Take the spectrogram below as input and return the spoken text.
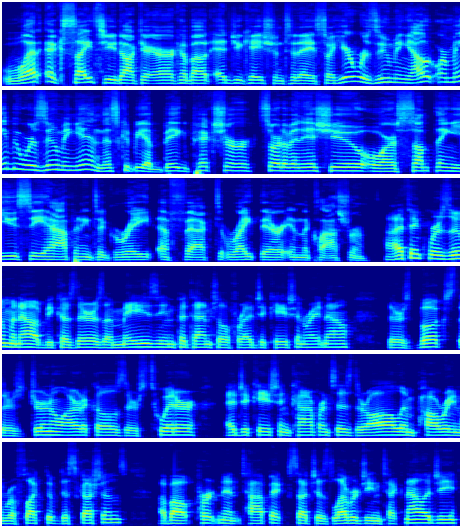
What excites you, Dr. Eric, about education today? So here we're zooming out, or maybe we're zooming in. This could be a big picture sort of an issue or something you see happening to great effect right there in the classroom. I think we're zooming out because there is amazing potential for education right now. There's books, there's journal articles, there's Twitter, education conferences. They're all empowering reflective discussions about pertinent topics such as leveraging technology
